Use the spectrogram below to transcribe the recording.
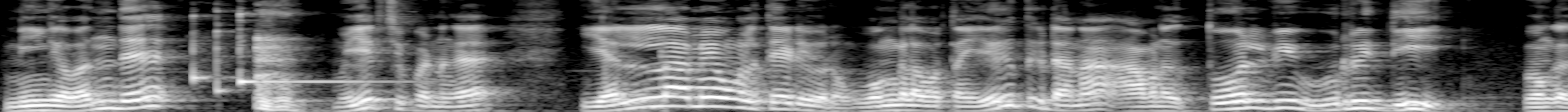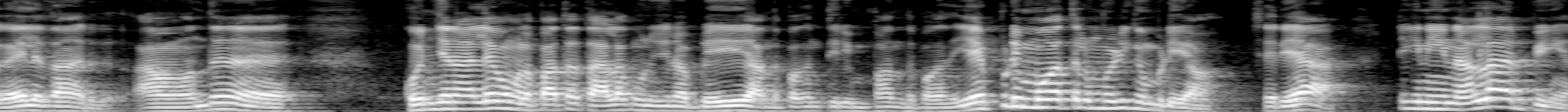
நீங்கள் வந்து முயற்சி பண்ணுங்கள் எல்லாமே உங்களை தேடி வரும். உங்களை ஒருத்தன் எதிர்த்துக்கிட்டானா அவனுக்கு தோல்வி உறுதி உங்கள் கையில் தான் இருக்குது அவன் வந்து கொஞ்ச நாளே உங்களை பார்த்தா தலை குனிஞ்சிடும் அப்படியே அந்த பக்கம் திரும்பிப்பான் அந்த பக்கம். எப்படி முகத்தில் முழிக்க முடியும்? சரியா? நீங்கள் நீங்கள் நல்லா இருப்பீங்க.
